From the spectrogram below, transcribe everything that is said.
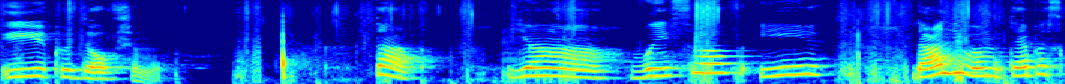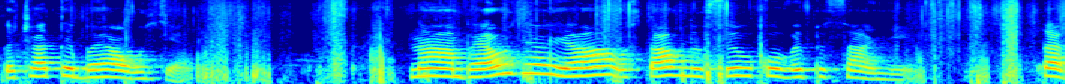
і продовжимо. Так, я вислав і далі вам треба скачати браузер. На браузер я оставлю ссылку в описанні. Так,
